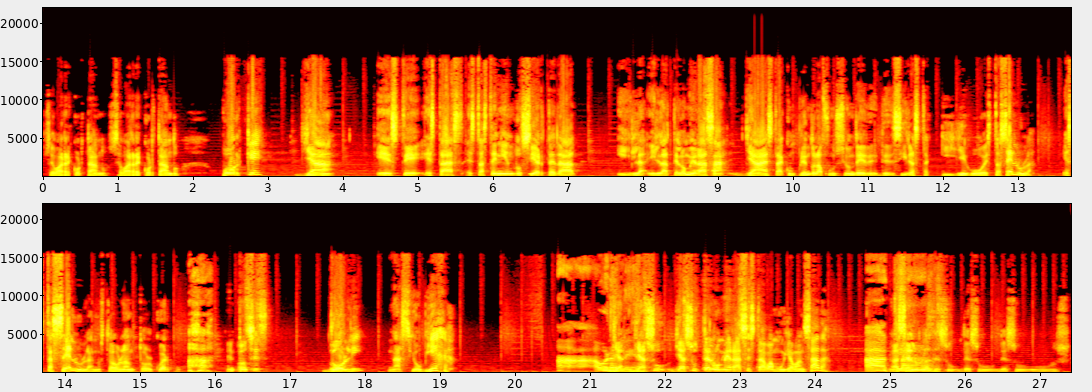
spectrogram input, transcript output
se va recortando, se va recortando, porque ya este, estás, estás teniendo cierta edad y la, y la telomerasa ya está cumpliendo la función de, de- de decir hasta aquí llegó esta célula. Esta célula, no estoy hablando todo el cuerpo. Ajá. Entonces, Dolly nació vieja. Ah, Ya, órale. ya su, ya su telomerasa estaba muy avanzada. ah, Las claro. células de, su, de, su, de sus,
